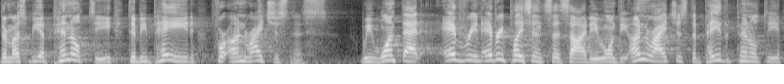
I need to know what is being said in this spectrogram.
There must be a penalty to be paid for unrighteousness. We want that every, in every place in society. We want the unrighteous to pay the penalty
